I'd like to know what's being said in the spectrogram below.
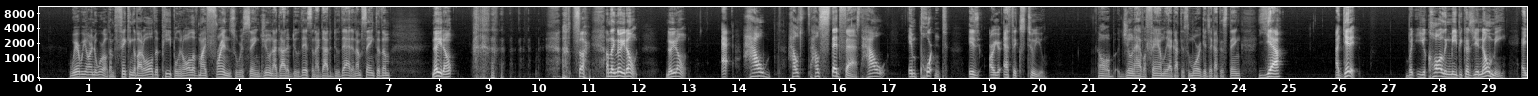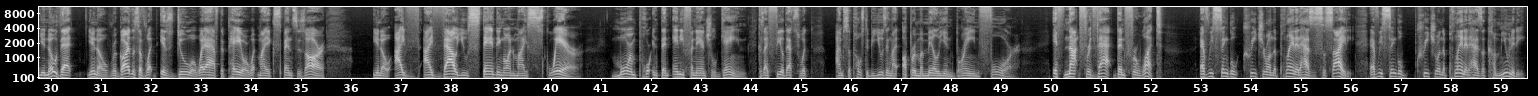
Where we are in the world. I'm thinking about all the people and all of my friends who are saying, June, I got to do this and I got to do that. And I'm saying to them, no, you don't. I'm sorry. I'm like, no, you don't. No, you don't. How how how steadfast, how important is are your ethics to you? Oh, June, I have a family. I got this mortgage. I got this thing. Yeah, I get it. But you're calling me because you know me and you know that, you know, regardless of what is due or what I have to pay or what my expenses are, you know, I I value standing on my square more important than any financial gain because I feel that's what I'm supposed to be using my upper mammalian brain for. If not for that, then for what? Every single creature on the planet has a society. Every single creature on the planet has a community.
